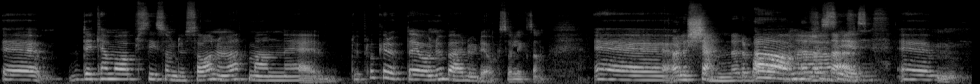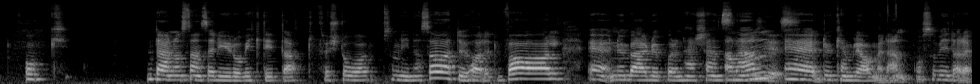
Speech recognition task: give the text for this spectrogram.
Eh, det kan vara precis som du sa nu, att man, eh, du plockar upp det och nu bär du det också. Liksom. Eh, Eller känner det bara? Ja, men eller så här. precis. Ehm, och där någonstans är det ju då viktigt att förstå, som Lina sa, att du har ett val. Eh, nu bär du på den här känslan. eh, du kan bli av med den och så vidare.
